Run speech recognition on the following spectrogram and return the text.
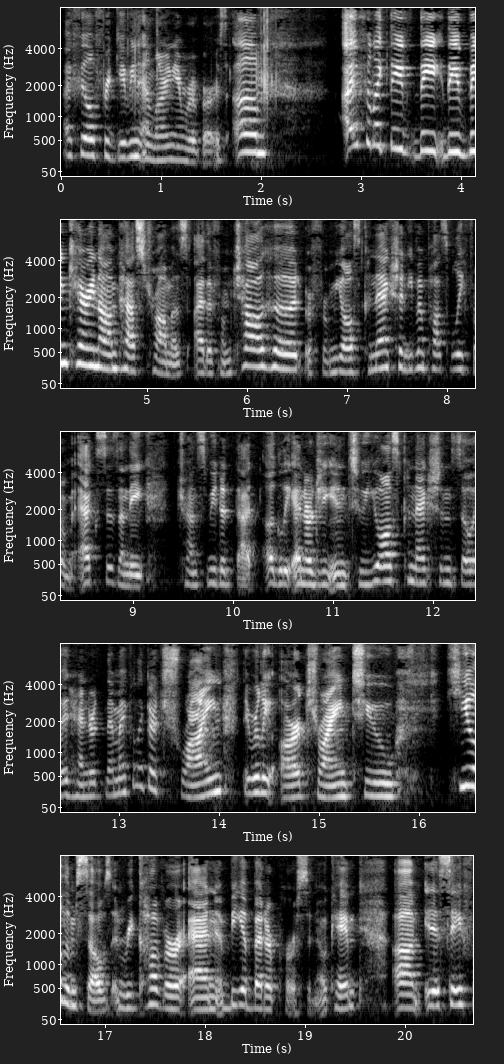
I feel forgiving and learning in reverse. Um, I feel like they've they, they've been carrying on past traumas, either from childhood or from y'all's connection, even possibly from exes, and they transmuted that ugly energy into y'all's connection, so it hindered them. I feel like they're trying, they really are trying to heal themselves and recover and be a better person. Okay, um, it is safe.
